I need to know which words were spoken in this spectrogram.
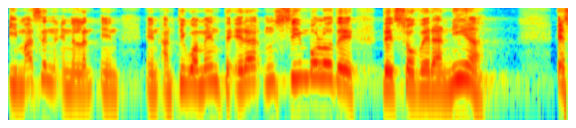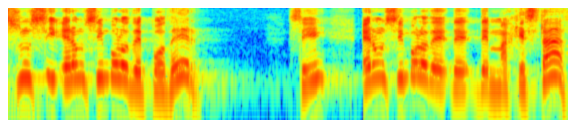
y más en, antiguamente, era un símbolo de, soberanía, es un, era un símbolo de poder, ¿sí? Era un símbolo de, majestad.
